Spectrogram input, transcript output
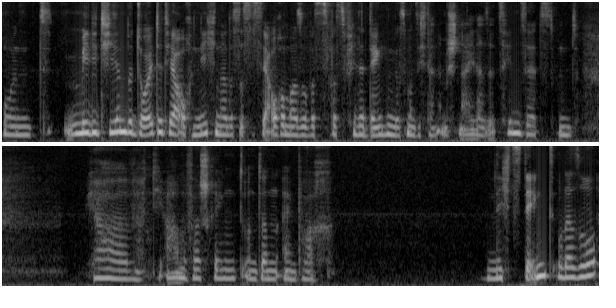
Und meditieren bedeutet ja auch nicht, ne, das ist ja auch immer so, was, was viele denken, dass man sich dann im Schneidersitz hinsetzt und ja, die Arme verschränkt und dann einfach nichts denkt oder so,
